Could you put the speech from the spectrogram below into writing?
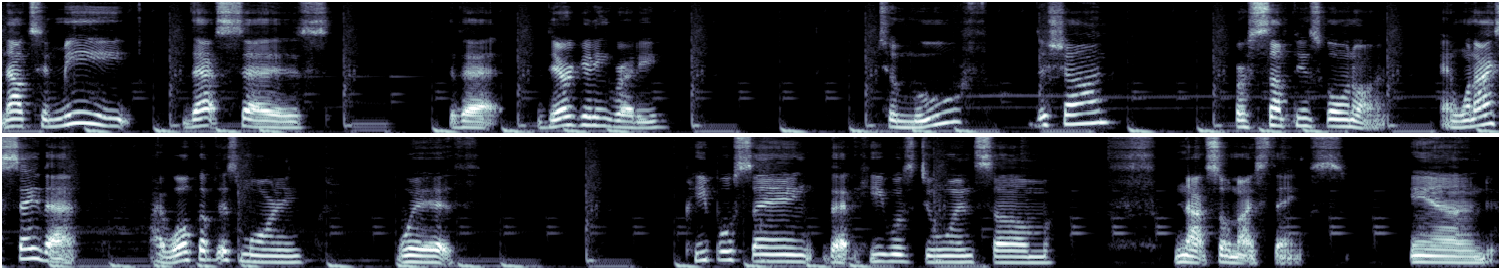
Now, to me, that says that they're getting ready to move Deshaun or something's going on. And when I say that, I woke up this morning with people saying that he was doing some not so nice things. And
